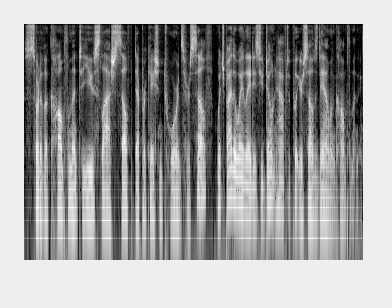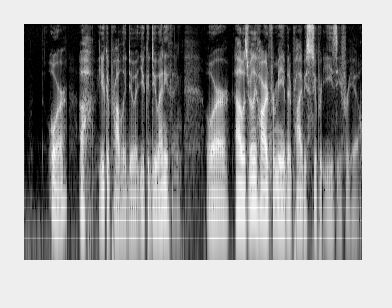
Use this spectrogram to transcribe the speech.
Sort of a compliment to you slash self deprecation towards herself, which, by the way, ladies, you don't have to put yourselves down when complimenting. Or, oh, you could probably do it. You could do anything. Or, oh, it was really hard for me, but it'd probably be super easy for you.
